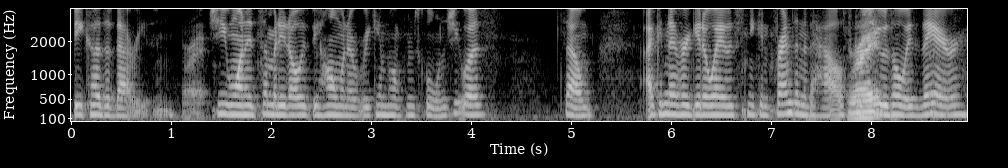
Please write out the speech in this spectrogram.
because of that reason. Right. She wanted somebody to always be home whenever we came home from school, and she was. So I could never get away with sneaking friends into the house because she was always there.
